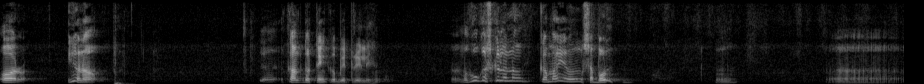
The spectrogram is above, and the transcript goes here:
Or, you know, come to think of it really, maghugas ka lang ng kamay ng sabon. Uh,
